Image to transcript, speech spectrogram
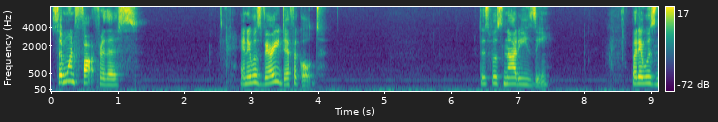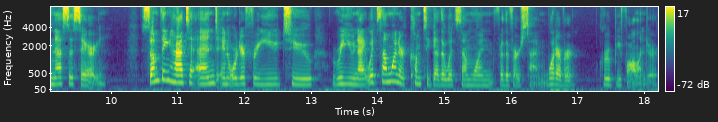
Someone fought for this and it was very difficult. This was not easy, but it was necessary. Something had to end in order for you to reunite with someone or come together with someone for the first time, whatever group you fall under.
